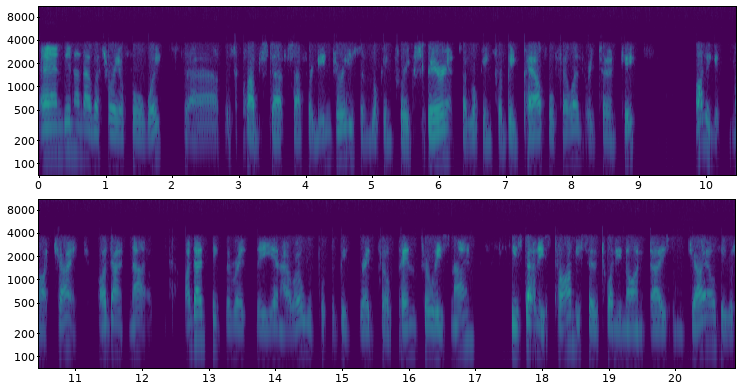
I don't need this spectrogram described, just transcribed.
And in another three or four weeks, uh, as clubs start suffering injuries and looking for experience and looking for a big, powerful fella to return kicks, I think it might change. I don't know. I don't think the red, the NRL will put the big red felt pen through his name. He's done his time. He served 29 days in jail. He was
